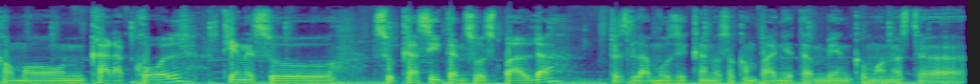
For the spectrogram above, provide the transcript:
como un caracol, tiene su, su casita en su espalda pues la música nos acompaña también como nuestra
